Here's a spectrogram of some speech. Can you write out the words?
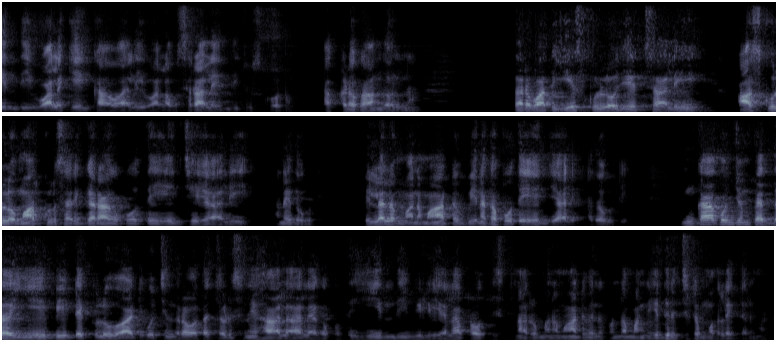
ఏంది వాళ్ళకి ఏం కావాలి వాళ్ళ అవసరాలు ఏంది చూసుకోవటం. అక్కడ ఒక ఆందోళన. తర్వాత ఏ స్కూల్లో చేర్చాలి ఆ స్కూల్లో మార్కులు సరిగ్గా రాకపోతే ఏం చేయాలి అనేది ఒకటి. పిల్లలు మన మాట వినకపోతే ఏం చేయాలి అదొకటి. ఇంకా కొంచెం పెద్ద ఈ బీటెక్లు వాటికి వచ్చిన తర్వాత చెడు స్నేహాల లేకపోతే ఏంది వీళ్ళు ఎలా ప్రవర్తిస్తున్నారు మన మాట వినకుండా మనం ఎదిరించడం మొదలైద్ది అనమాట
